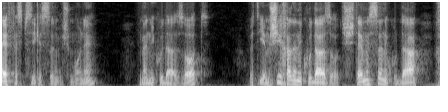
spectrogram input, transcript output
0.28, מהנקודה הזאת, וימשיך עד הנקודה הזאת, 12.56,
